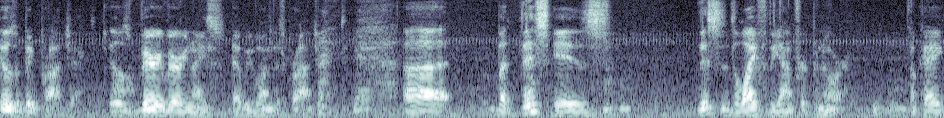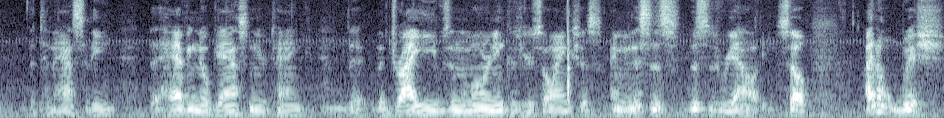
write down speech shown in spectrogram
It was a big project. It was Oh. very, very nice that we won this project. Yeah. Uh, but this is, Mhm. this is the life of the entrepreneur, Mhm. okay? The tenacity, the having no gas in your tank. The, the dry heaves in the morning because you're so anxious. I mean, this is, this is reality. So I don't wish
